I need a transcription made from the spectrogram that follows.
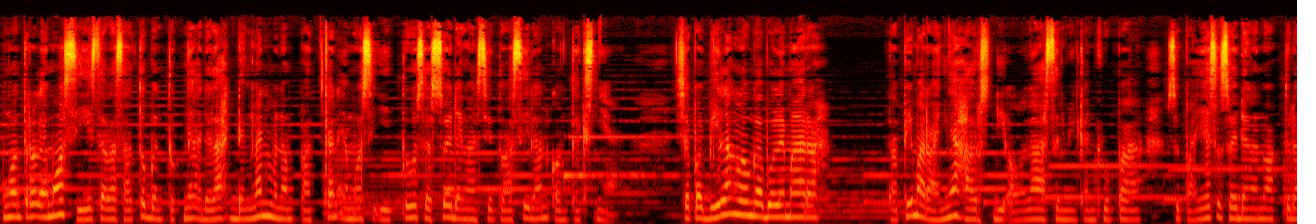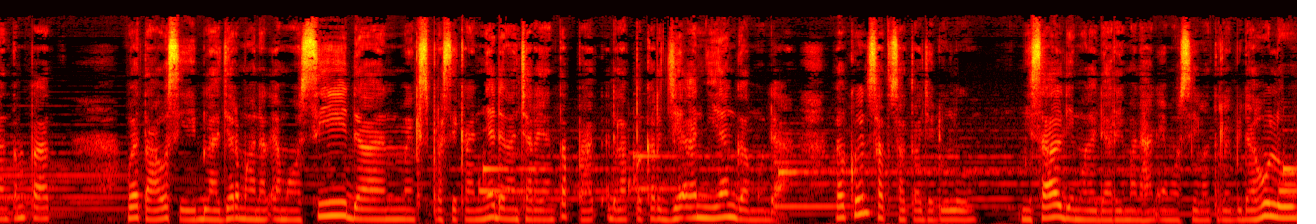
Mengontrol emosi salah satu bentuknya adalah dengan menempatkan emosi itu sesuai dengan situasi dan konteksnya. Siapa bilang lo nggak boleh marah? tapi marahnya harus diolah sedemikian rupa supaya sesuai dengan waktu dan tempat. Gue tahu sih, belajar mengenal emosi dan mengekspresikannya dengan cara yang tepat adalah pekerjaan yang gak mudah. Lakuin satu-satu aja dulu. Misal dimulai dari menahan emosi lo terlebih dahulu.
